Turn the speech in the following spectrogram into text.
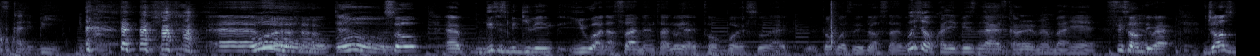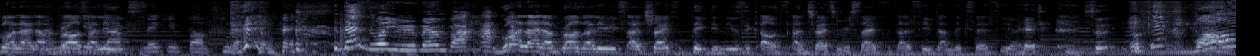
Is Cardi B a poet? Ooh, ooh. So uh, this is me giving you an assignment. I know you're a top boy, so like top boys need to do assignment. Which of Cardi B's lines can you remember here? See something right? Just go online and browse her lyrics. Make it pop. That's somewhere. That's the one you remember. Go online and browse her lyrics and try to take the music out and try to recite it and see if that makes sense in your head. So okay. Wow.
